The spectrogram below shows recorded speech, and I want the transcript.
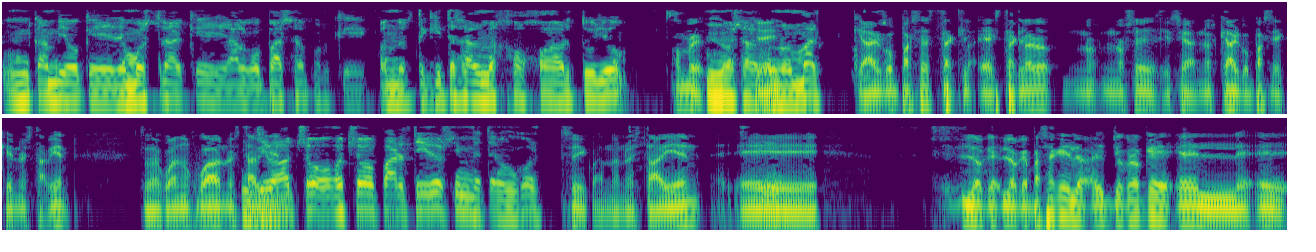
un cambio que demuestra que algo pasa porque cuando te quitas al mejor jugador tuyo Hombre, no es algo que, normal. que algo pasa está, cla- está claro, no, no sé, o sea, no es que algo pase, es que no está bien. Entonces cuando un jugador no está Lleva bien, ocho, ocho partidos sin meter un gol. sí, cuando no está bien, eh, lo que lo que pasa que lo- yo creo que el, eh,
